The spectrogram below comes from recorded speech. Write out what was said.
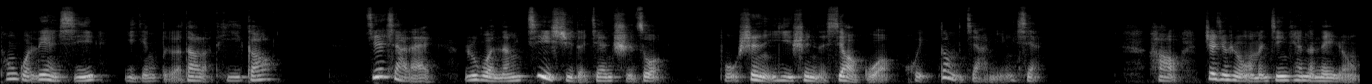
通过练习。已经得到了提高，接下来如果能继续的坚持做，补肾益肾的效果会更加明显。好，这就是我们今天的内容，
